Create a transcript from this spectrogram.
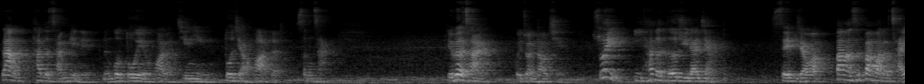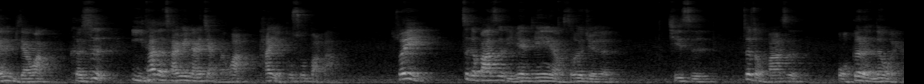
让它的产品呢能够多元化的经营、多角化的生产。有没有财会赚到钱？所以以他的格局来讲，谁比较旺？当然是爸爸的财运比较旺。可是以他的财运来讲的话，他也不输爸爸。所以这个八字里面，天意老师会觉得，其实这种八字，我个人认为啊，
